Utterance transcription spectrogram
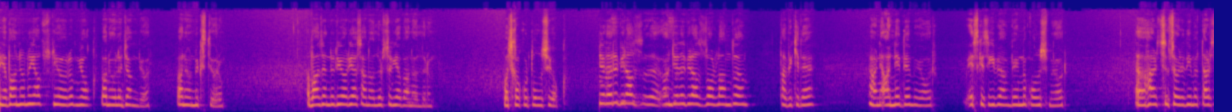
Ya ben onu yap diyorum. Yok ben öleceğim diyor. Ben ölmek istiyorum. Bazen de diyor ya sen ölürsün ya ben ölürüm. Başka kurtuluşu yok. Önceleri biraz, önceleri biraz zorlandım. Tabii ki de. Yani anne demiyor. Eskisi gibi benimle konuşmuyor. Yani her şey söylediğime ters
